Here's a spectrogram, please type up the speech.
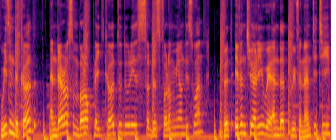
within the code, and there are some boilerplate code to do this, so just follow me on this one. But eventually we end up with an entity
